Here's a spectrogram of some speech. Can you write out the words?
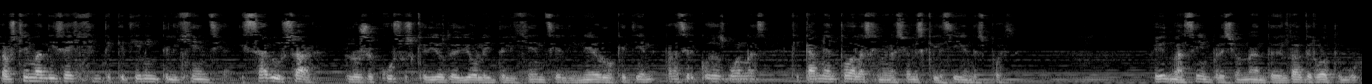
Rav Steinman dice hay gente que tiene inteligencia y sabe usar los recursos que Dios le dio, la inteligencia, el dinero, lo que tiene, para hacer cosas buenas que cambian todas las generaciones que le siguen después. Hay un más impresionante del Rab de Rottenburg,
